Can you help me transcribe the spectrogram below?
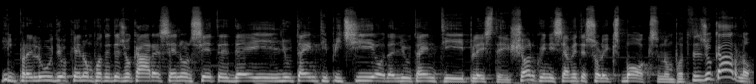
Il preludio che non potete giocare se non siete degli utenti PC o degli utenti PlayStation. Quindi, se avete solo Xbox, non potete giocarlo.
